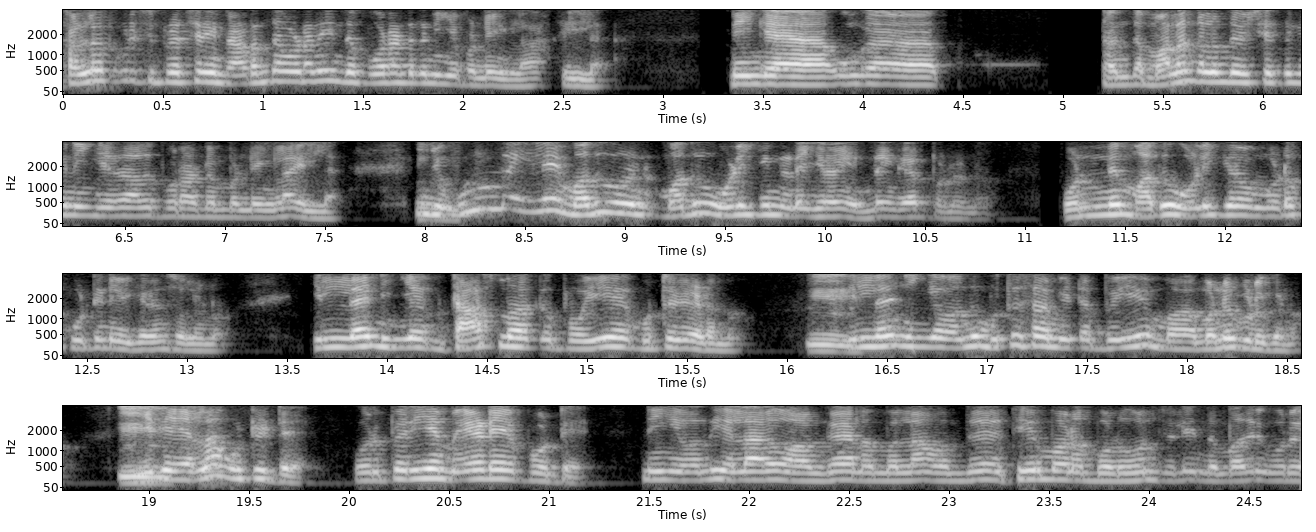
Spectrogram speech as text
கள்ளக்குறிச்சி பிரச்சனை நடந்த உடனே இந்த போராட்டத்தை நீங்க பண்ணீங்களா? இல்ல. நீங்க உங்க அந்த மலம் கலந்த விஷயத்துக்கு நீங்க ஏதாவது போராட்டம் பண்ணீங்களா? இல்ல. இங்க ம். உண்மையிலே மது மது ஒழிக்குன்னு நினைக்கிறேன். என்னங்க பண்ணணும்? ஒண்ணு மது ஒழிக்கிறவங்க கூட கூட்டணி வைக்கிறேன்னு சொல்லணும். இல்ல நீங்க டாஸ்மாக் போய் முற்றுகையிடணும். இல்ல நீங்க வந்து முத்துசாமி கிட்ட போய் மனு கொடுக்கணும். இதையெல்லாம் விட்டுட்டு ஒரு பெரிய மேடையை போட்டு நீங்க வந்து எல்லாரும் வாங்க நம்ம எல்லாம் வந்து தீர்மானம் போடுவோம்னு சொல்லி இந்த மாதிரி ஒரு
